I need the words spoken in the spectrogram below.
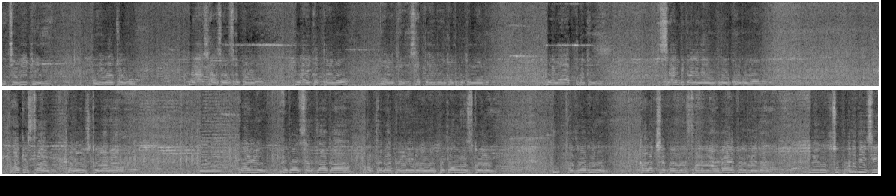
ఈ చర్యకి ఈరోజు నా శాసనసభ్యులు నాయకత్వంలో వాళ్ళకి శ్రద్ధాంజలి గడుపుతున్నాను వాళ్ళ ఆత్మకి శాంతి కలగాలని కోరుకుంటున్నాను. పాకిస్తాన్ టెర్రరిస్టులను వాళ్ళు ఏదో సరదాగా కొత్తగా పెళ్ళైన బిడ్డలు తీసుకొని పది రోజులు కాలక్షేపం చేస్తున్న అమాయకుల మీద మీరు జిప్పులు తీసి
